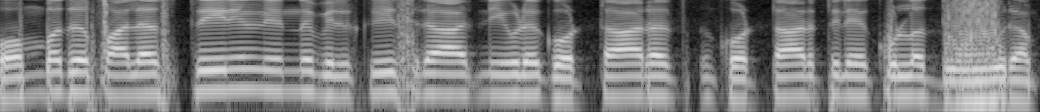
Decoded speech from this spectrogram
ഒമ്പത് ഫലസ്തീനിൽ നിന്ന് ബിൽക്കീസ് രാജ്ഞിയുടെ കൊട്ടാര കൊട്ടാരത്തിലേക്കുള്ള ദൂരം.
